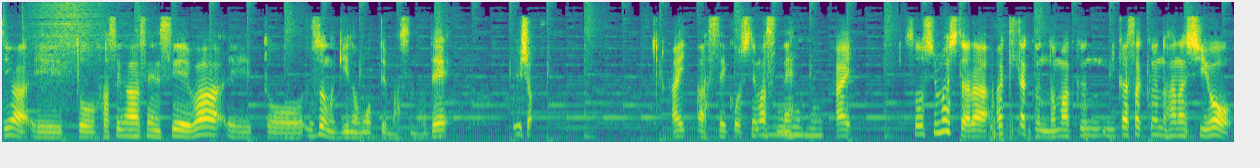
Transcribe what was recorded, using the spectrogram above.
では、えっ、と、長谷川先生は、えっ、と、嘘の技能を持ってますので、よいしょ。はい、あ、成功してますね。はい。そうしましたら、秋田くん、野間くん、三笠くんの話を、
